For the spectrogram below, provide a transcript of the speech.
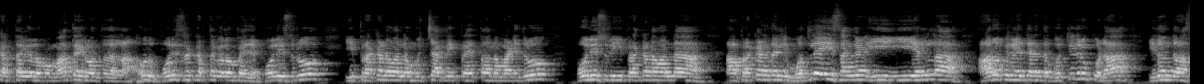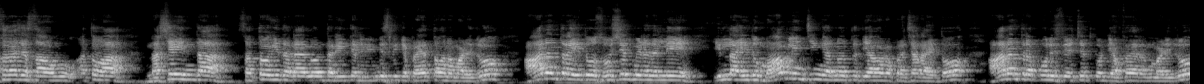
ಕರ್ತವ್ಯ ಲೋಪ ಮಾತ್ರ ಇರುವಂತದಲ್ಲ ಹೌದು ಪೊಲೀಸರ ಕರ್ತವ್ಯ ಲೋಪ ಇದೆ. ಪೊಲೀಸರು ಈ ಪ್ರಕರಣವನ್ನ ಮುಚ್ಚಾಕ್ಲಿಕ್ಕೆ ಪ್ರಯತ್ನವನ್ನ ಮಾಡಿದ್ರು. ಪೊಲೀಸರು ಈ ಪ್ರಕರಣವನ್ನ ಆ ಪ್ರಕರಣದಲ್ಲಿ ಮೊದಲೇ ಈ ಸಂಘ ಈ ಈ ಎಲ್ಲ ಆರೋಪಿಗಳಿದ್ದಾರೆ ಅಂತ ಗೊತ್ತಿದ್ರು ಕೂಡ ಇದೊಂದು ಅಸಹಜ ಸಾವು ಅಥವಾ ನಶೆಯಿಂದ ಸತ್ತೋಗಿದ್ದಾನೆ ಅನ್ನುವಂಥ ರೀತಿಯಲ್ಲಿ ಬಿಂಬಿಸಲಿಕ್ಕೆ ಪ್ರಯತ್ನವನ್ನ ಮಾಡಿದ್ರು. ಆನಂತರ ಇದು ಸೋಷಿಯಲ್ ಮೀಡಿಯಾದಲ್ಲಿ ಇಲ್ಲ ಇದು ಮಾಬ್ ಲಿಂಚಿಂಗ್ ಅನ್ನುವಂಥದ್ದು ಯಾವಾಗ ಪ್ರಚಾರ ಆಯಿತು ಆನಂತರ ಪೊಲೀಸರು ಎಚ್ಚೆತ್ತುಕೊಂಡು ಎಫ್ ಐ ಆರ್ ಅನ್ನು ಮಾಡಿದ್ರು.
